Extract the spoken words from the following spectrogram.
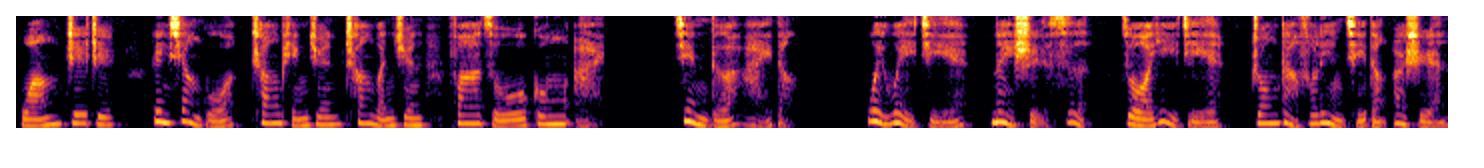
王知之。令相国昌平君、昌文君发卒公矮，晋得矮等，魏魏节内史四、左翼节、中大夫令旗等二十人，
